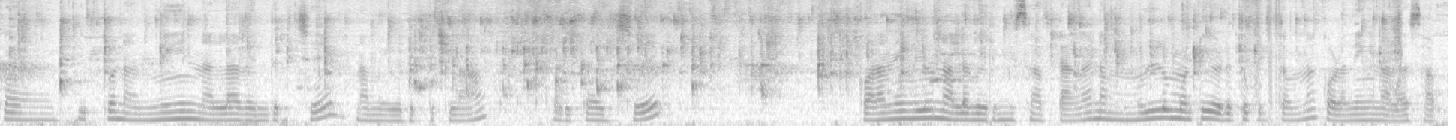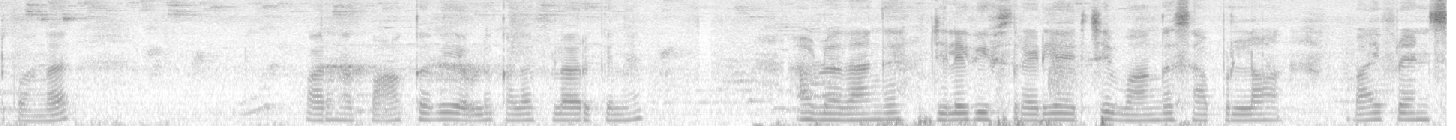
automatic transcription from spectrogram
க இப்போ நான் மீன் நல்லா வெந்துருச்சு. நம்ம எடுத்துக்கலாம். எடுத்தாச்சு. குழந்தைங்களும் நல்லா விரும்பி சாப்பிட்டாங்க. நம்ம முள் மட்டும் எடுத்து கொடுத்தோம்னா குழந்தைங்க நல்லா சாப்பிட்டுக்குவாங்க. பாருங்கள் பார்க்கவே எவ்வளோ கலர்ஃபுல்லாக இருக்குன்னு. அவ்வளோதாங்க. ஜிலேபிஸ் ரெடி ஆயிடுச்சு வாங்க சாப்பிட்லாம். பாய் ஃப்ரெண்ட்ஸ்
